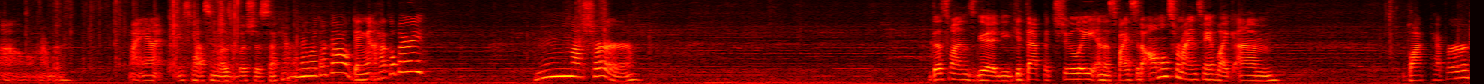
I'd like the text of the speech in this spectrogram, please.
I don't remember. My aunt used to have some of those bushes. I can't remember what they're called. Dang it. Huckleberry? Mm, not sure. This one's good. You get that patchouli and the spice. It almost reminds me of like um, black pepper.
